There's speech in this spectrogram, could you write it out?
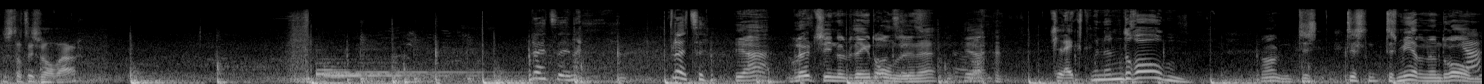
Dus dat is wel waar. Plutten. Plutten. Ja, bleut zien, dat betekent onzin, hè? Ja. Het lijkt me een droom. Oh, het, is, het, is, het is meer dan een droom. Ja?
